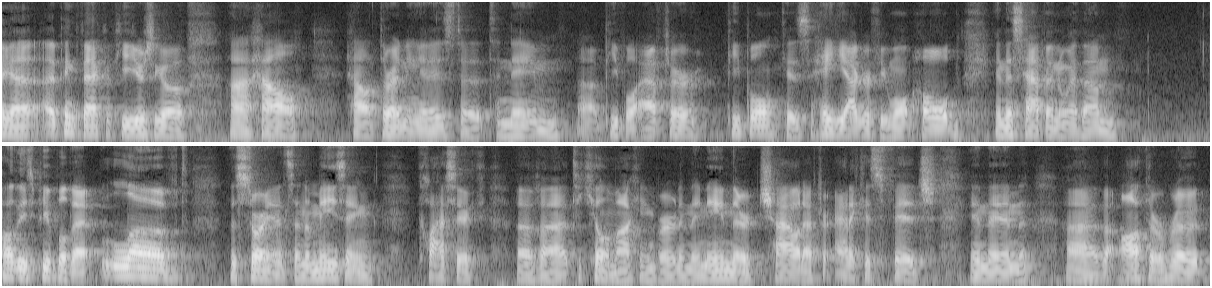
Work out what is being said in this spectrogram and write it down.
Like I, I think back a few years ago, uh, how how threatening it is to to name uh, people after people because hagiography won't hold, and this happened with um, all these people that loved the story, and it's an amazing classic of uh, To Kill a Mockingbird, and they named their child after Atticus Finch, and then uh, the author wrote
